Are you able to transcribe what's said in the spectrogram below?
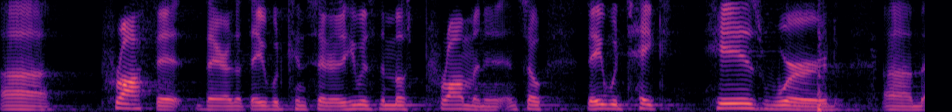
uh, prophet there that they would consider. He was the most prominent. And so they would take his word um,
